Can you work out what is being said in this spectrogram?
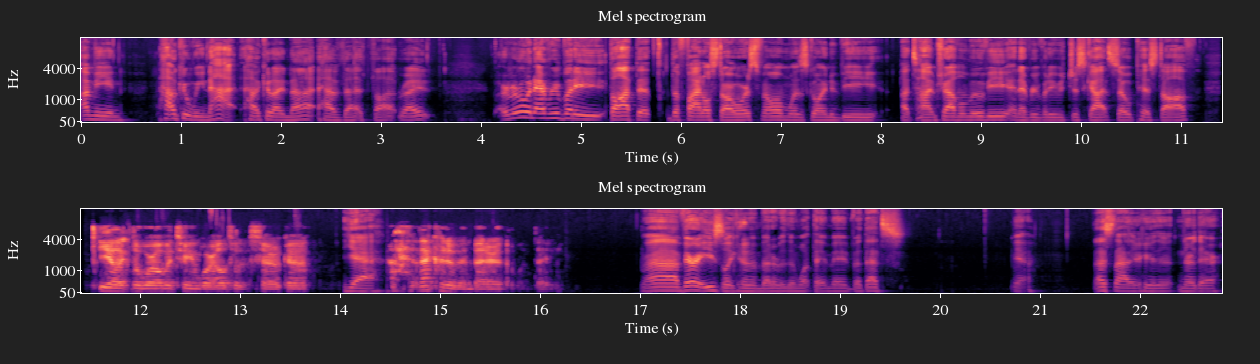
I mean, how could we not? How could I not have that thought? Right? I remember when everybody thought that the final Star Wars film was going to be a time travel movie, and everybody just got so pissed off. yeah, like the world between worlds with Ahsoka. Yeah, Ah, That could have been better than what they. uh, very easily could have been better than what they made, but that's, yeah, that's neither here nor there.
